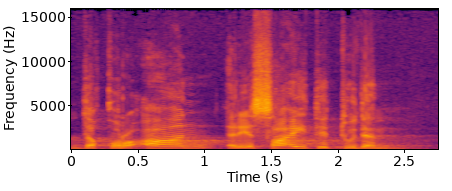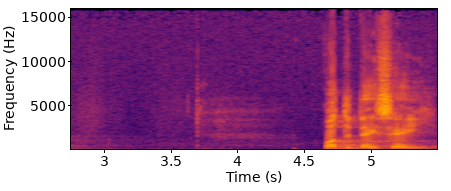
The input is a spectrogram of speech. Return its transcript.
the Quran recited to them. What did they say?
